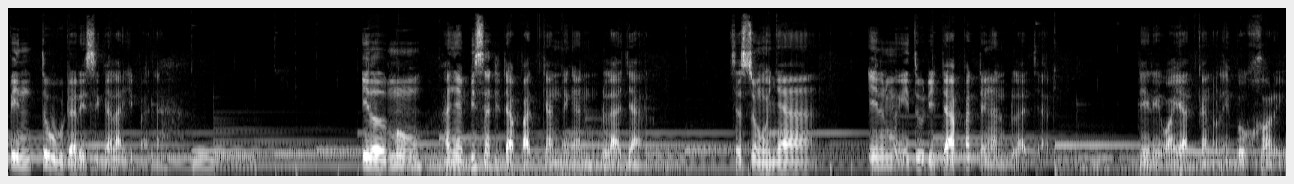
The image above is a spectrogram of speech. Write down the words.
pintu dari segala ibadah. Ilmu hanya bisa didapatkan dengan belajar. Sesungguhnya ilmu itu didapat dengan belajar. Diriwayatkan oleh Bukhari.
